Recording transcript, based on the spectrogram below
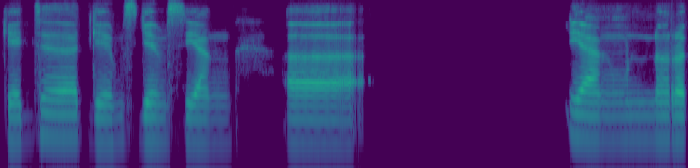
gadget, games-games yang uh, yang menurut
